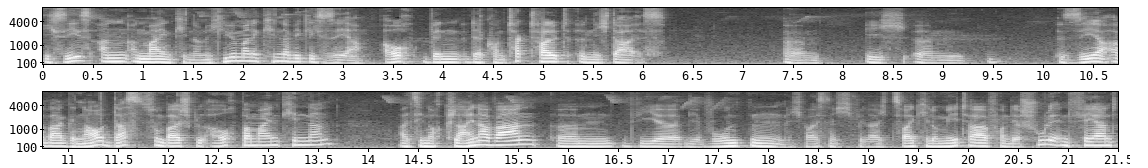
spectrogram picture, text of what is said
Ich sehe es an, an meinen Kindern und ich liebe meine Kinder wirklich sehr, auch wenn der Kontakt halt äh, nicht da ist. Ähm, ich ähm, sehe aber genau das zum Beispiel auch bei meinen Kindern. Als sie noch kleiner waren, ähm, wir, wir wohnten, ich weiß nicht, vielleicht zwei Kilometer von der Schule entfernt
